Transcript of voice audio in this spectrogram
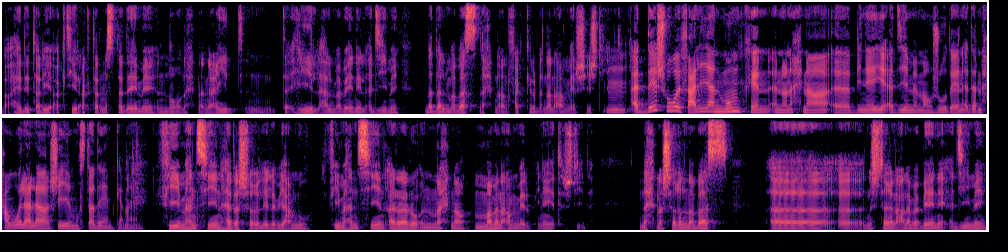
بقى هذه طريقة كتير أكتر مستدامة إنه نحن نعيد تأهيل هالمباني القديمة بدل ما بس نحن نفكر بدنا نعمر شيء جديد. قديش هو فعليا ممكن إنه نحن آه، بناية قديمة موجودة نقدر نحولها لشيء مستدام كمان؟ في مهندسين هذا الشغل اللي بيعملوه في مهندسين قرروا إنه نحن ما بنعمر بنايات جديدة. نحن شغلنا بس آه، آه، نشتغل على مباني قديمة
